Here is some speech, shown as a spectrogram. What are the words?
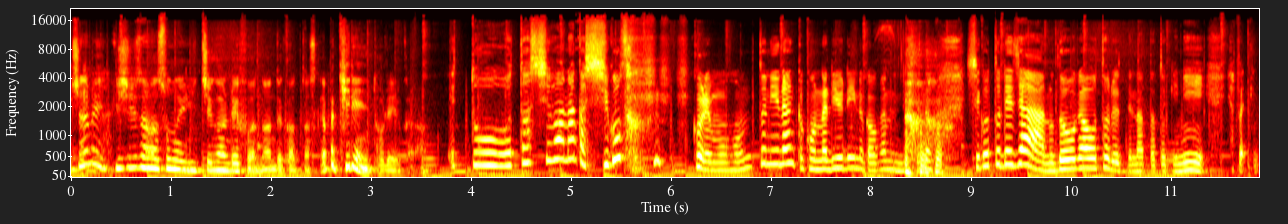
ちなみに石井さんはその一眼レフは何で買ったんですか？やっぱ綺麗に撮れるから。えっと私はなんか仕事 これもう本当になんかこんな理由でいいのかわかんないんですけど 仕事でじゃああの動画を撮るってなった時にやっぱり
